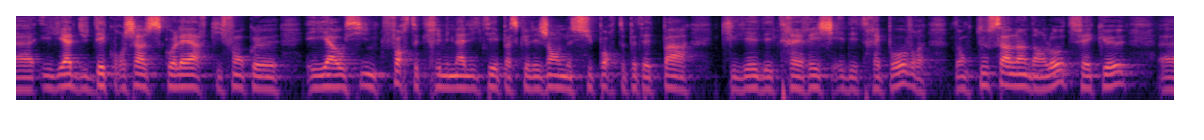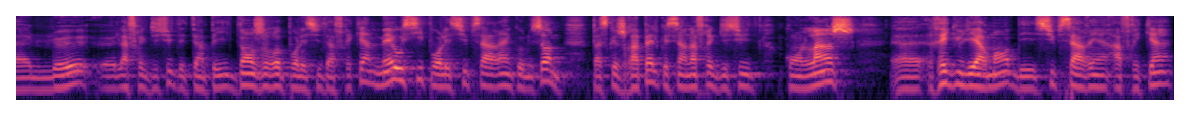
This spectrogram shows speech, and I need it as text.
Euh, il y a du décrochage scolaire qui font que il y a aussi une forte criminalité parce que les gens ne supportent peut-être pas qu'il y ait des très riches et des très pauvres. Donc tout ça l'un dans l'autre fait que euh, euh, l'Afrique du Sud est un pays dangereux pour les Sud-Africains, mais aussi pour les Subsahariens que nous sommes, parce que je rappelle que c'est en Afrique du Sud qu'on lynche euh, régulièrement des subsahariens africains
